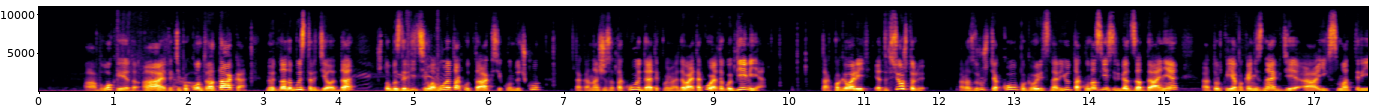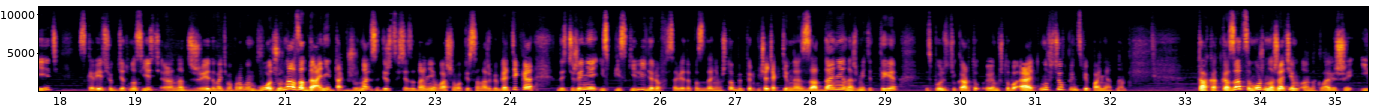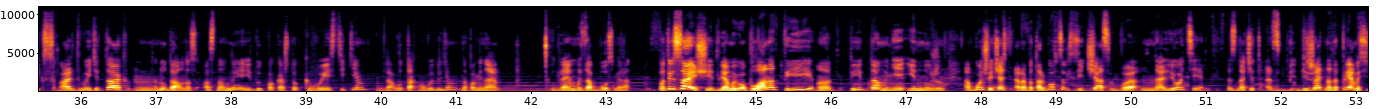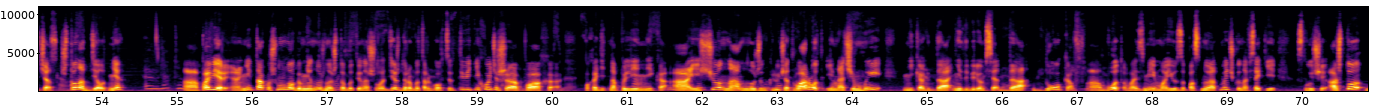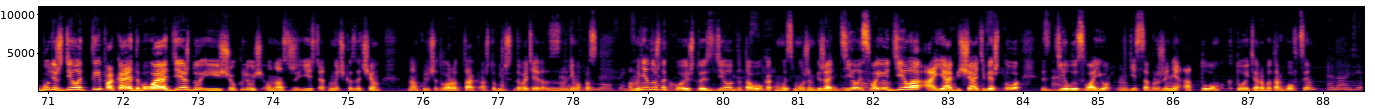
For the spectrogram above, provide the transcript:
А, блок и это... А, это типа контратака. Но это надо быстро делать, да? Чтобы зарядить силовую атаку. Так, секундочку. Так, она сейчас атакует, да, я так понимаю? Давай, атакуй, атакуй, бей меня. Так, поговорить. Это все, что ли? Разрушить окову, поговорить с Нарью. Так, у нас есть, ребят, задания. А, только я пока не знаю, где а, их смотреть. Скорее всего, где-то у нас есть а, на G. Давайте попробуем. Вот, журнал заданий. Так, в журнале содержатся все задания вашего персонажа. Библиотека, достижения и списки лидеров. Советы по заданиям. Чтобы переключать активное задание, нажмите Т. Используйте карту М, чтобы... А, это, ну все, в принципе, понятно. Так, отказаться можно нажатием на клавиши X. Alt выйти. Так, ну да, у нас основные идут пока что квестики. Да, вот так мы выглядим, напоминаю. Играем мы за Босмера. Потрясающий! Для моего плана ты, а, ты-то мне и нужен. А большая часть работорговцев сейчас в налете. Значит, бежать надо прямо сейчас. Что надо делать мне? А, поверь, э, не так уж много мне нужно, чтобы ты нашел одежду работорговцев. Ты ведь не хочешь а, пох... походить на пленника. А еще нам нужен ключ от ворот, иначе мы никогда не доберемся до доков. А, вот, возьми мою запасную отмычку на всякий случай. А что будешь делать ты, пока я добываю одежду и ищу ключ? У нас же есть отмычка, зачем нам ключ от ворот? Так, а что будешь... Давайте я зададим вопрос. А мне нужно кое-что сделать до того, как мы сможем бежать. Делай свое дело, а я обещаю тебе, что сделаю свое. Есть соображение о том, кто эти работорговцы?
